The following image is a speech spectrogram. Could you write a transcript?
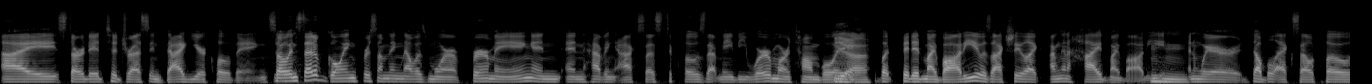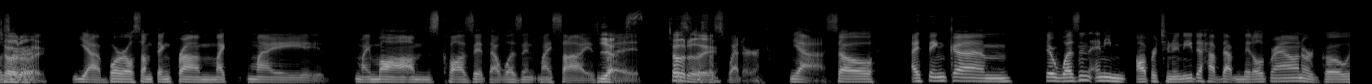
I started to dress in baggier clothing. So Yes. instead of going for something that was more affirming and, and having access to clothes that maybe were more tomboy, Yeah. but fitted my body, it was actually like, I'm going to hide my body Mhm. and wear double XL clothes or yeah, borrow something from my, my, my mom's closet that wasn't my size, but Yes. was Totally. just a sweater. Yeah. So I think um, there wasn't any opportunity to have that middle ground or go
